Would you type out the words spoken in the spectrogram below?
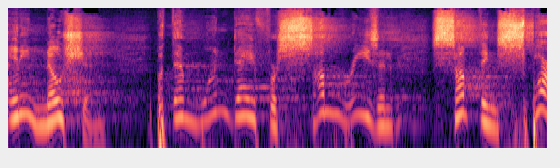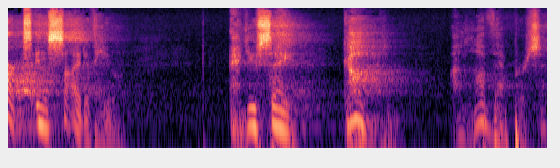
any notion. But then one day, for some reason, something sparks inside of you. And you say, God, I love that person.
